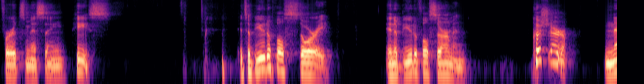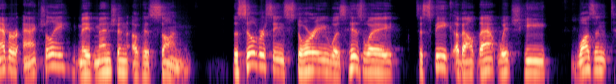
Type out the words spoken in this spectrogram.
for its missing piece. It's a beautiful story in a beautiful sermon. Kushner never actually made mention of his son. The Silverstein story was his way to speak about that which he wasn't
